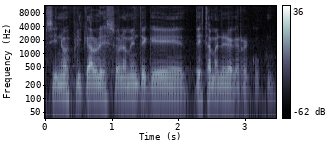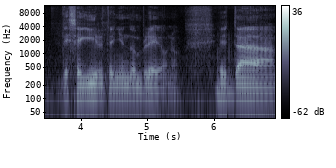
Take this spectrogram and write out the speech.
sino explicarles solamente que de esta manera que de seguir teniendo empleo. ¿no? esta,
